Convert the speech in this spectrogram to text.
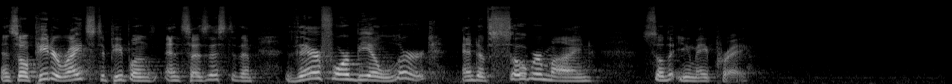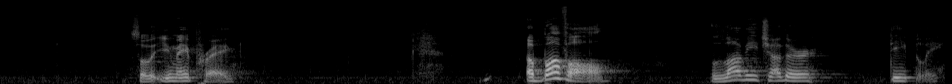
And so Peter writes to people and, says this to them Therefore, be alert and of sober mind so that you may pray. So that you may pray. Above all, love each other deeply.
